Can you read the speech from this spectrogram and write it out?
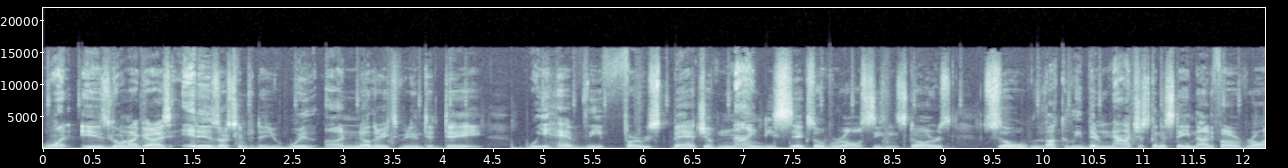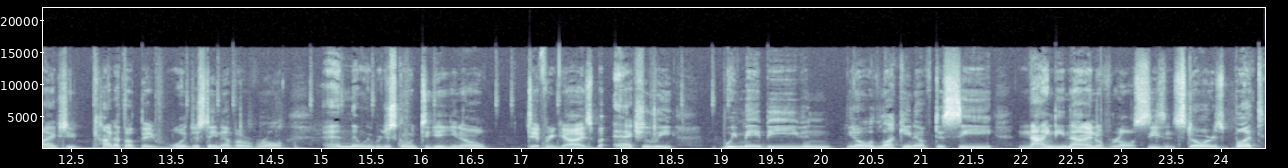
What is going on guys? It is Arxcam today with another X video today we have the first batch of 96 overall season stars. So luckily they're not just going to stay 95 overall. I actually kind of thought they would just stay 95 overall. And then we were just going to get, you know, different guys. But actually we may be even, you know, lucky enough to see 99 overall season stars. But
